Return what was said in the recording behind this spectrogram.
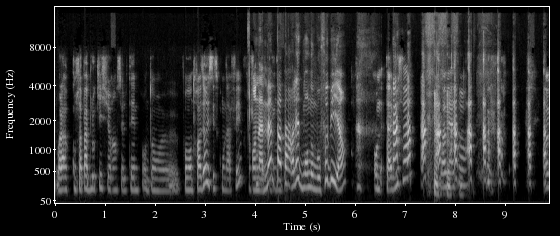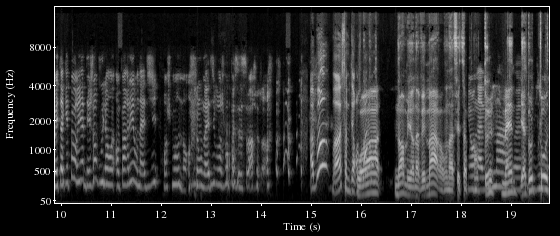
voilà, qu'on soit pas bloqué sur un seul thème pendant, euh, pendant trois heures, et c'est ce qu'on a fait. On n'a ça même pas parlé de mon homophobie, hein. on- T'as vu ça? Non mais attends. non mais t'inquiète pas, regarde, des gens voulaient en, en parler, on a dit, franchement, non. On a dit, franchement, pas ce soir. Genre. Ah bon? Bah, ça me dérange pas. Non, mais il y en avait marre. On a fait ça Mais pendant deux marre, semaines. ouais, Il y a d'autres sauces.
